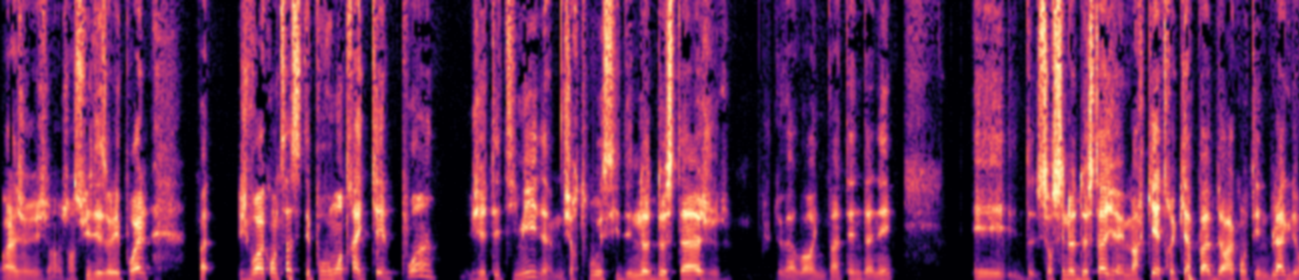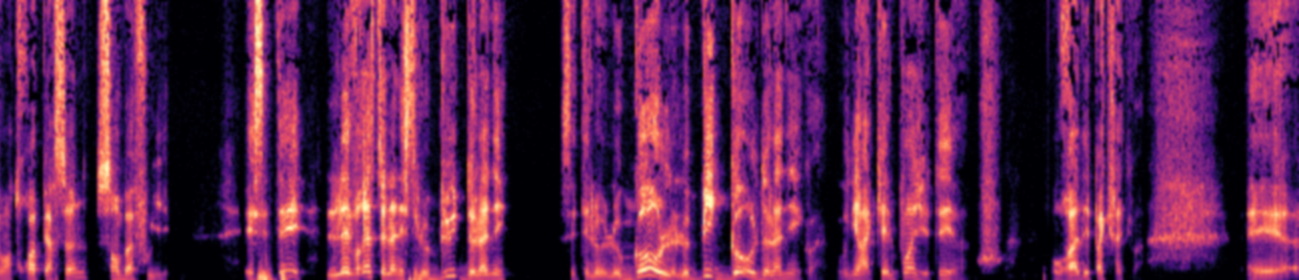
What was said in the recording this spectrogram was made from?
voilà, j'en suis désolé pour elle. Enfin, je vous raconte ça, c'était pour vous montrer à quel point j'étais timide. J'ai retrouvé aussi des notes de stage. Je devais avoir une vingtaine d'années. Et sur ces notes de stage, j'avais marqué être capable de raconter une blague devant trois personnes sans bafouiller. Et c'était l'Everest de l'année, c'était le but de l'année. C'était le, le, goal, le big goal de l'année. Vous dire à quel point j'étais euh, au ras des pâquerettes. Et euh,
